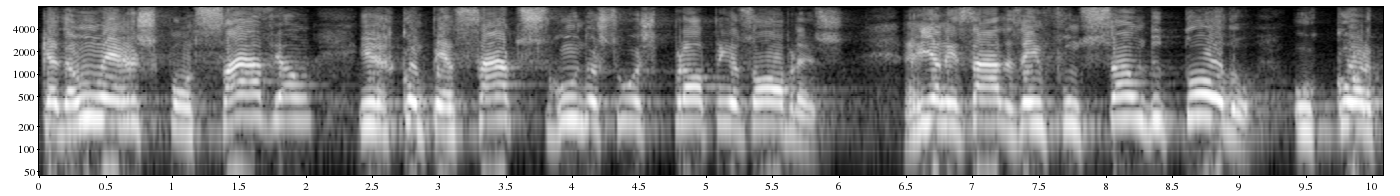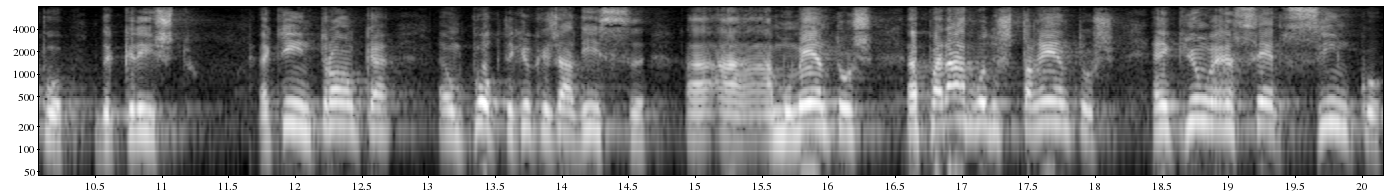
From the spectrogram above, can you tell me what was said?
cada um é responsável e recompensado segundo as suas próprias obras, realizadas em função de todo o corpo de Cristo. Aqui entronca um pouco daquilo que eu já disse há, há, há momentos, a parábola dos talentos em que um recebe cinco,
